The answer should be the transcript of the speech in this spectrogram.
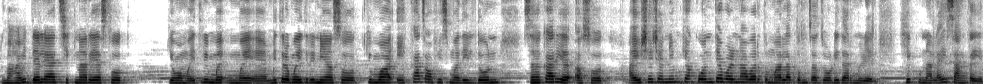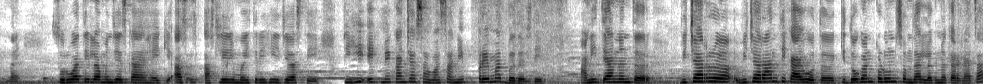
महाविद्यालयात शिकणारे असोत किंवा मैत्री मै मै मित्रमैत्रिणी असोत किंवा एकाच ऑफिसमधील दोन सहकार्य असोत आयुष्याच्या नेमक्या कोणत्या वळणावर तुम्हाला तुमचा जोडीदार मिळेल हे कुणालाही सांगता येत नाही. सुरुवातीला म्हणजेच काय आहे की अस असलेली मैत्री ही जी असते तीही एकमेकांच्या सहवासाने प्रेमात बदलते. आणि त्यानंतर विचार विचारांती काय होतं की दोघांकडून समजा लग्न करण्याचा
